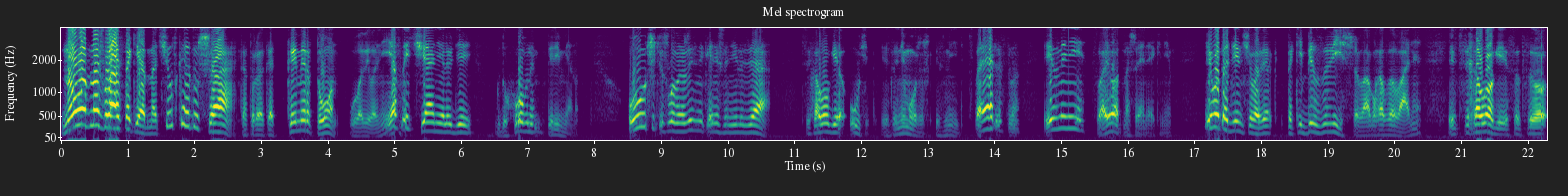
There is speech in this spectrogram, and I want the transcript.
Но вот нашлась таки одна чуткая душа, которая, как камертон, уловила неясное чаяние людей к духовным переменам. Улучшить условия жизни, конечно, нельзя. Психология учит, если не можешь изменить обстоятельства, измени свое отношение к ним. И вот один человек, таки без высшего образования, и в психологии, социо...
